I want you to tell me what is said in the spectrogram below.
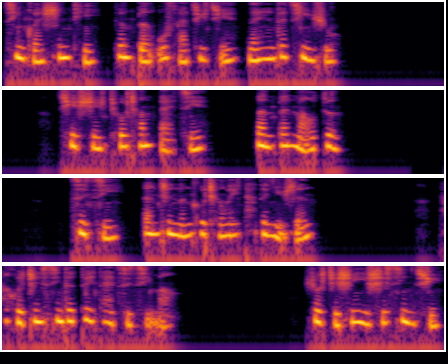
尽管身体根本无法拒绝男人的进入，却是愁肠百结，万般矛盾。自己当真能够成为他的女人？他会真心的对待自己吗？若只是一时兴趣，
